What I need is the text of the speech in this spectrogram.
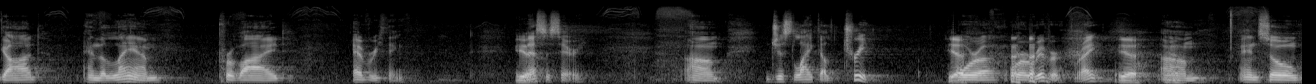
God and the Lamb provide everything Yeah. necessary, um, just like a tree Yeah. or a or a river, right? yeah. Um, and so,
